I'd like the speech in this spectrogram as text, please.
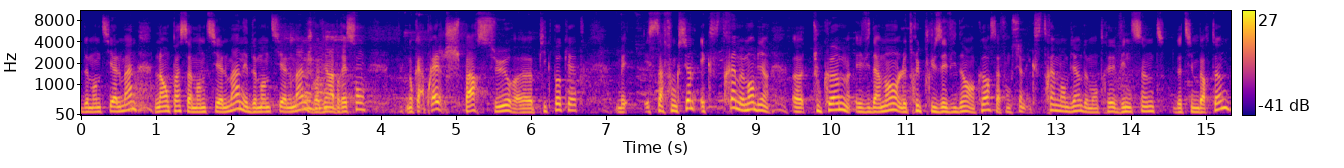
de Monty Hellman. Là, on passe à Monty Hellman et de Monty Hellman, je reviens à Bresson. Donc après, je pars sur euh, Pickpocket. Mais ça fonctionne extrêmement bien. Euh, tout comme, évidemment, le truc plus évident encore, ça fonctionne extrêmement bien de montrer Vincent de Tim Burton,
